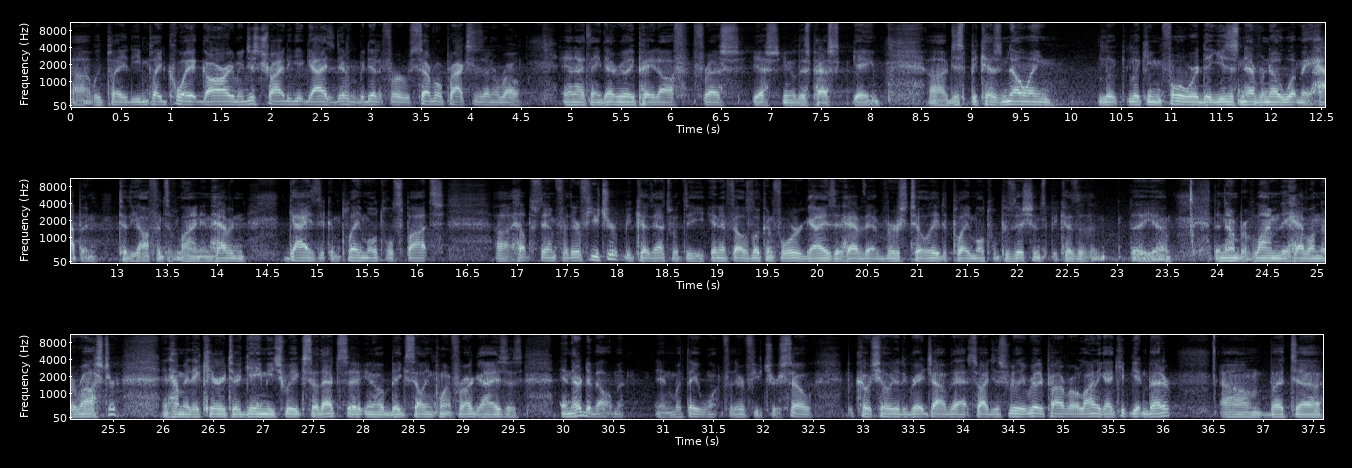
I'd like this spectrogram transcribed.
uh, we played even played Coy at guard. I mean, just tried to get guys different. We did it for several practices in a row, and I think that really paid off for us. Yes, you know, this past game, uh, just because knowing. Look, looking forward, that you just never know what may happen to the offensive line, and having guys that can play multiple spots uh, helps them for their future because that's what the NFL is looking for guys that have that versatility to play multiple positions because of the the, uh, the number of linemen they have on their roster and how many they carry to a game each week. So that's a, you know a big selling point for our guys is in their development and what they want for their future. So, but Coach Hill did a great job of that. So I just really really proud of our line. They got to keep getting better. Um, but. Uh,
